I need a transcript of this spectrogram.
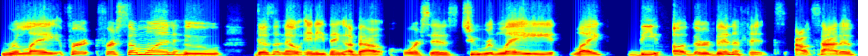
relay for for someone who doesn't know anything about horses to relay like the other benefits outside of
